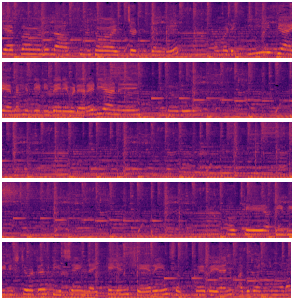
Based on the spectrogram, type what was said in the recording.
ഓക്കെ അപ്പൊ നമ്മുടെ ലാസ്റ്റ് നമ്മൾ വെച്ചെടുത്തിട്ടുണ്ട്. നമ്മുടെ ഈസിയായ മെഹന്തി ഡിസൈൻ ഇവിടെ റെഡിയാണ് ഓക്കെ അപ്പോൾ ഈ വീഡിയോ ഇഷ്ടപ്പെട്ടാൽ തീർച്ചയായും ലൈക്ക് ചെയ്യാനും ഷെയർ ചെയ്യാനും സബ്സ്ക്രൈബ് ചെയ്യാനും അതുപോലെ നിങ്ങളുടെ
